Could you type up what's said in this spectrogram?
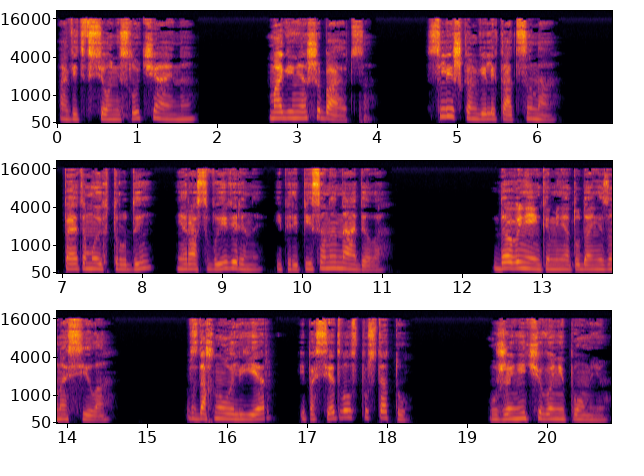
А ведь все не случайно. Маги не ошибаются. Слишком велика цена, поэтому их труды не раз выверены и переписаны набело. Давненько меня туда не заносило. Вздохнул Ильер и посетовал в пустоту. Уже ничего не помню.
